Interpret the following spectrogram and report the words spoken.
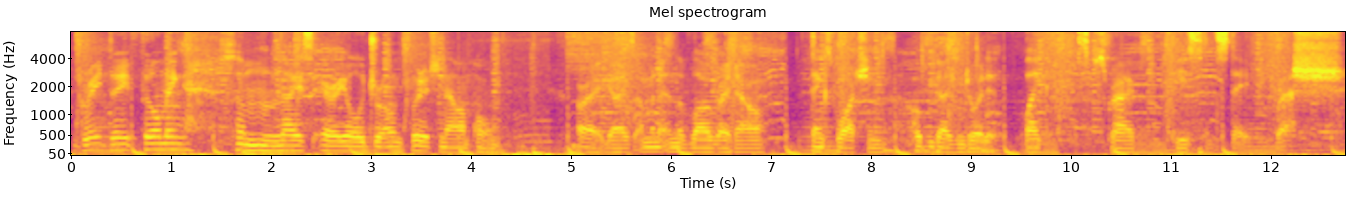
Great day filming, some nice aerial drone footage. Now I'm home. Alright guys, I'm gonna end the vlog right now. Thanks for watching. Hope you guys enjoyed it. Like, subscribe, peace, and stay fresh.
